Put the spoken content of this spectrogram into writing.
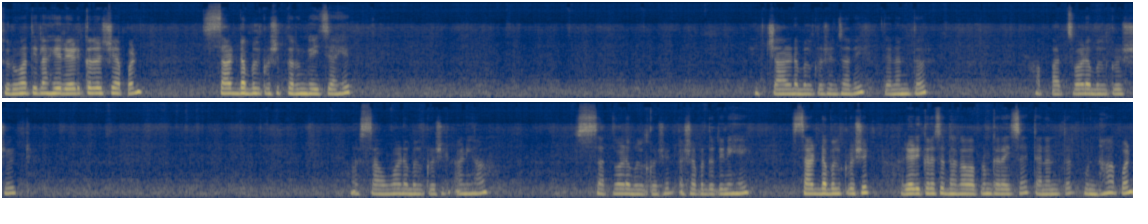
सुरुवातीला हे रेड कलरचे आपण सात डबल क्रोशेट करून घ्यायचे आहेत. हे चार डबल क्रोशेट झाले. त्यानंतर हा पाचवा डबल क्रोशेट हा सहावा डबल क्रोशेट आणि हा सातवा डबल क्रोशेट अशा पद्धतीने हे सात डबल क्रोशेट रेड कलरचा धागा वापरून करायचा आहे. त्यानंतर पुन्हा आपण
